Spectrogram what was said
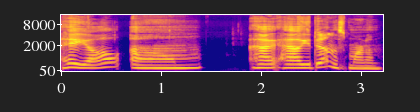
hey y'all, um, how how you doing this morning?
